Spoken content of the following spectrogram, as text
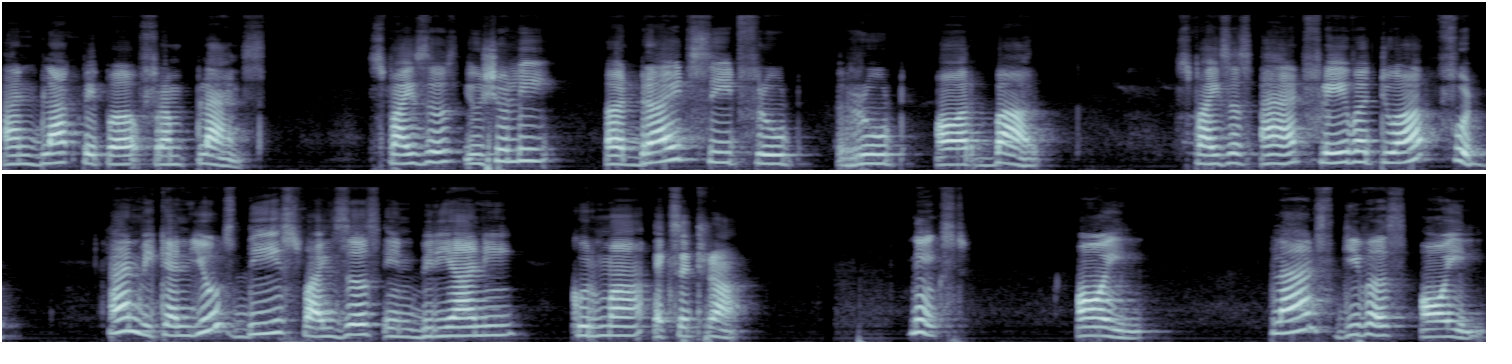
and black pepper from plants. Spices usually a dried seed fruit, root or bark. Spices add flavor to our food and we can use these spices in biryani, kurma, etc. Next, oil. Plants give us oil.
